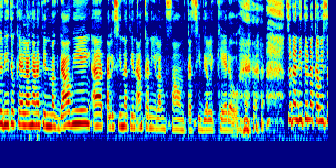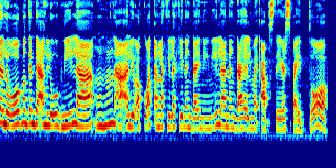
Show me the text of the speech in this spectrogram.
So dito kailangan natin magdawing at alisin natin ang kanilang sound kasi delikado. so nandito na kami sa loob. Maganda ang loob nila. Mhm, aaliw ako at ang laki-laki ng dining nila nang dahil may upstairs pa ito.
